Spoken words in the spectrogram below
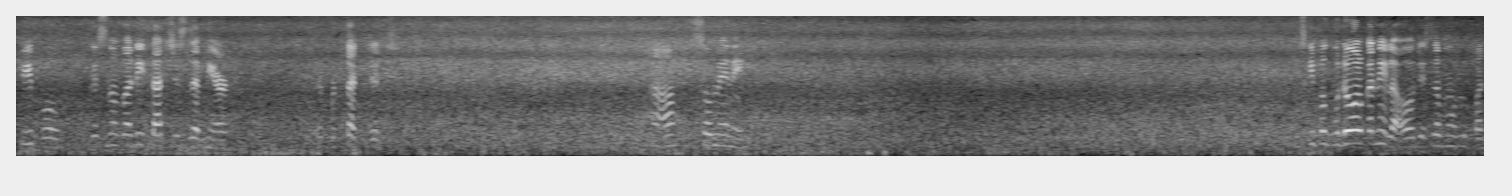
people because nobody touches them here. They're protected. Ah, so many. Maski pag budol ka nila, oh, di sila mo lupad.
